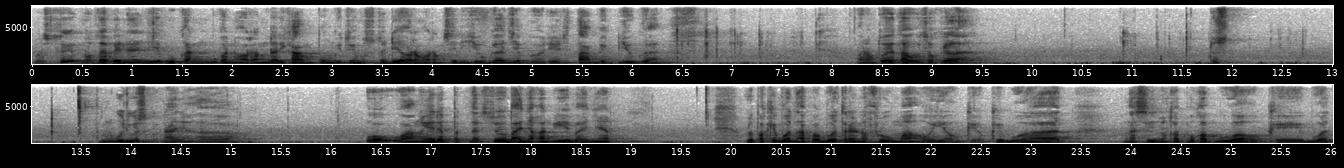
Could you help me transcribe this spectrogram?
Maksudnya notabene dia bukan bukan orang dari kampung gitu ya maksudnya dia orang-orang sini juga dia tabek juga orang tuanya tahu oke okay lah. Terus temen gue juga nanya e, oh uangnya dapat dari situ banyak kan? Iya banyak. Lo pakai buat apa? Buat renov rumah. Oh iya oke okay, oke. Okay, buat ngasih nyokap bokap gue oke. Okay. buat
